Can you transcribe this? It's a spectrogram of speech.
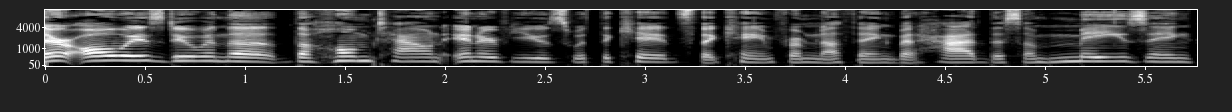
they're always doing the the hometown interviews with the kids that came from nothing but had this amazing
